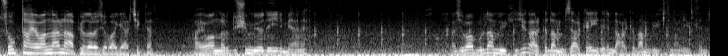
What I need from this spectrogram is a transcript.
Soğukta hayvanlar ne yapıyorlar acaba gerçekten? Hayvanları düşünmüyor değilim yani. Acaba buradan mı yükleyecek arkadan mı? Biz arkaya gidelim de arkadan büyük ihtimalle yüklenir.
